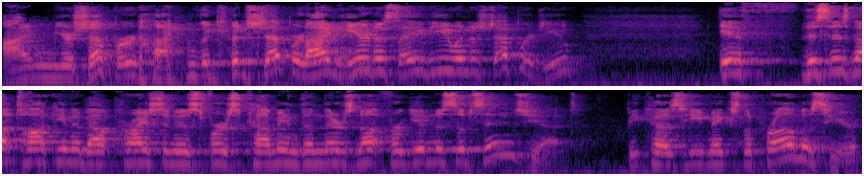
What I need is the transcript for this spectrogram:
I'm your shepherd. I'm the good shepherd. I'm here to save you and to shepherd you. If this is not talking about Christ and his first coming, then there's not forgiveness of sins yet because he makes the promise here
